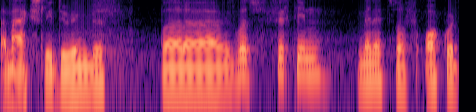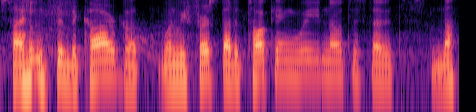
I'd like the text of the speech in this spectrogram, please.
am I actually doing this? But uh, it was 15 minutes of awkward silence in the car. But when we first started talking, we noticed that it's not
